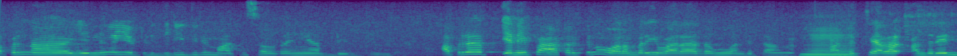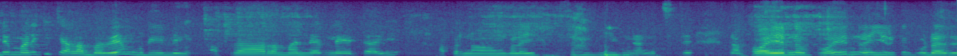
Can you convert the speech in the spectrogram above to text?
அப்புறம் நான் என்னங்க இப்படி திடீர் திடீர்னு மாற்றி சொல்கிறீங்க அப்படின்ட்டு அப்புறம் என்னை பார்க்கறதுக்குன்னு உரம்பரைக்கு வராதவங்க வந்துட்டாங்க. அந்த கிள அந்த ரெண்டு மணிக்கு கிளம்பவே முடியலைங்க. அப்புறம் அரை மணி நேரம் லேட் ஆகி அப்புறம் நான் உங்களை சாமி நினச்சிட்டு நான் போயிடணும் போயிடணும் இருக்கக்கூடாது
